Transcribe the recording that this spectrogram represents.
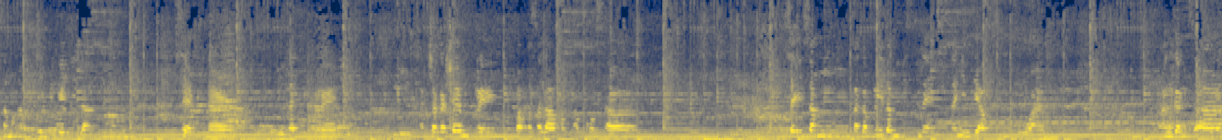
sa mga binibigay nilang seminar na libre. At saka syempre, papasalamat ako sa sa isang taga-freedom business na hindi ako sinukuan. Hanggang sa,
